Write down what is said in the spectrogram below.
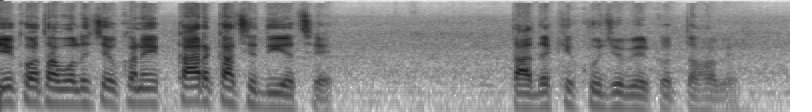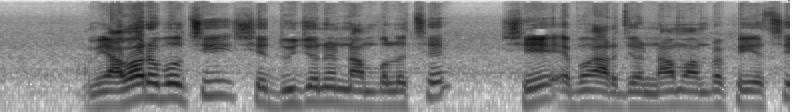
যে কথা বলেছে, ওখানে কার কাছে দিয়েছে? তাদেরকে খুঁজে বের করতে হবে। আমি আবারও বলছি, সে দুইজনের নাম বলেছে, সে এবং আরেকজনের নাম আমরা পেয়েছি।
